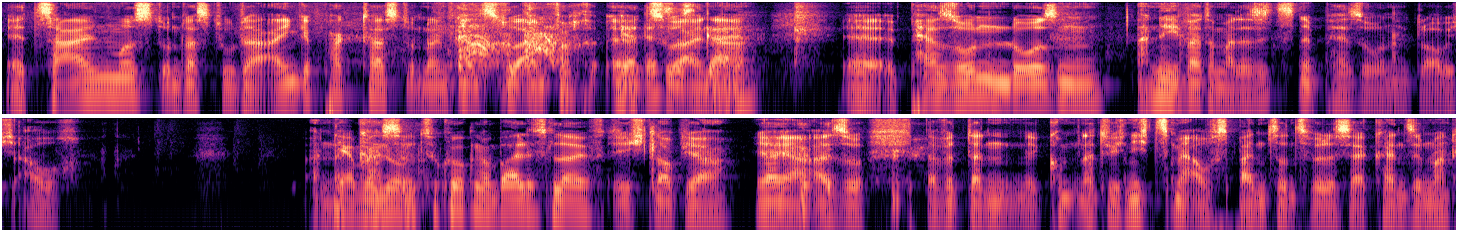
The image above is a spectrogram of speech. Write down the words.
äh, zahlen musst und was du da eingepackt hast. Und dann kannst du einfach äh, Ja, zu einer äh, personenlosen. Ah nee, warte mal, da sitzt eine Person, glaube ich, auch. An der Ja, aber nur Kasse. um zu gucken, ob alles läuft. Ich glaube ja. Ja, ja, also da wird dann, kommt natürlich nichts mehr aufs Band, sonst würde es ja keinen Sinn machen.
